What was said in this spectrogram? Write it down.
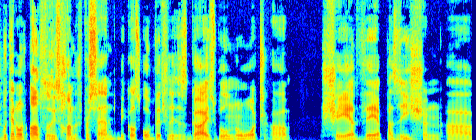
We cannot answer this hundred percent because obviously these guys will not uh, share their position uh.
